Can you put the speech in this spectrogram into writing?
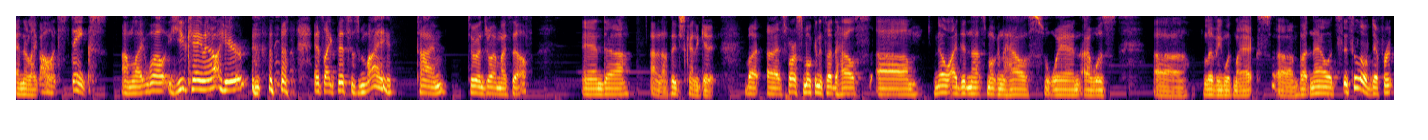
and they're like, "Oh, it stinks." I'm like, "Well, you came out here. it's like this is my time to enjoy myself." and uh, I don't know, they just kind of get it. But uh, as far as smoking inside the house, um, no, I did not smoke in the house when I was uh, living with my ex. Uh, but now it's it's a little different.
